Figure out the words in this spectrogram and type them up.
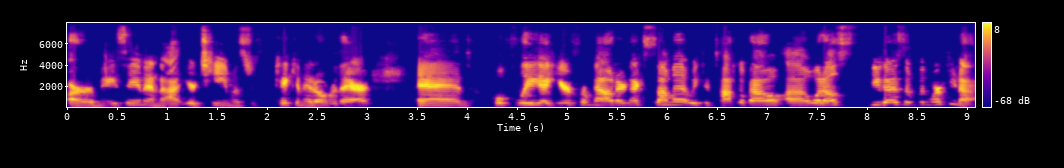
are, amazing, and uh, your team is just kicking it over there. And hopefully, a year from now at our next summit, we can talk about uh, what else you guys have been working on.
